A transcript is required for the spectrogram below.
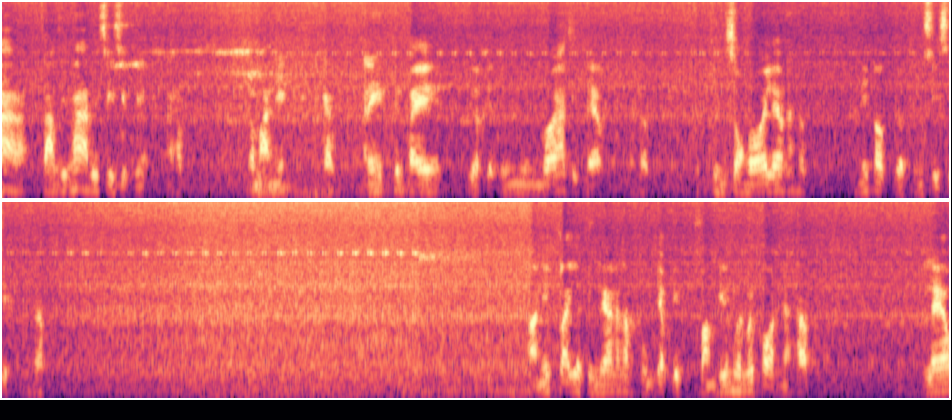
35 35 หรือ 40 เนี่ยนะครับ ประมาณนี้นะครับ อันนี้ขึ้นไปเกือบจะถึง 150 แล้วนะครับ ถึง 200 แล้วนะครับ อันนี้ก็เกือบถึง 40 นะครับ อันนี้ใกล้จะถึงแล้วนะครับ ผมจะปิดฝั่งที่น้ำเงินไว้ก่อนนะครับ แล้ว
